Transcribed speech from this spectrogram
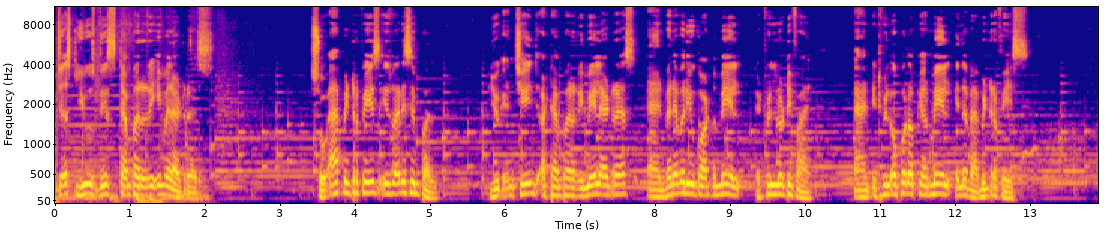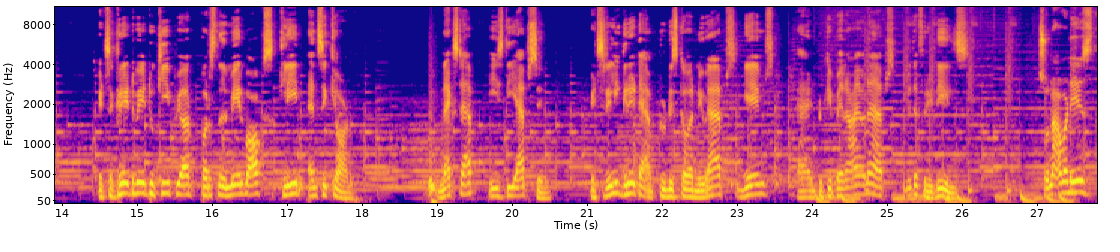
just use this temporary email address. So app interface is very simple. You can change a temporary mail address and whenever you got the mail, it will notify and it will open up your mail in the web interface. It's a great way to keep your personal mailbox clean and secured. Next app is the AppSales. It's really great app to discover new apps, games and to keep an eye on apps with the free deals. So nowadays,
